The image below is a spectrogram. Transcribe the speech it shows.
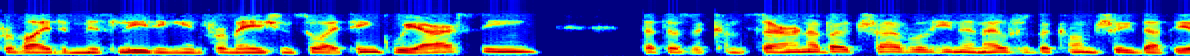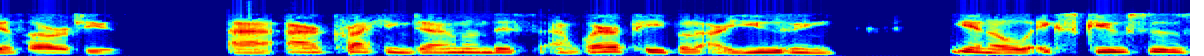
provided misleading information. So I think we are seeing that there's a concern about travel in and out of the country that the authorities uh, are cracking down on this, and where people are using, you know, excuses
